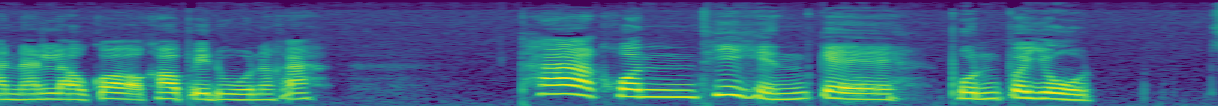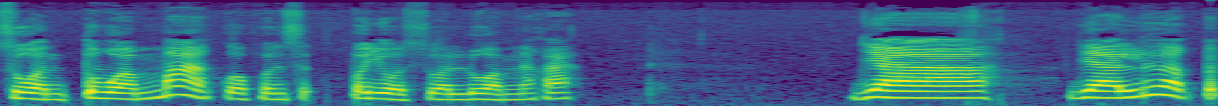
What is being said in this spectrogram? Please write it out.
อันนั้นเราก็เข้าไปดูนะคะ ถ้าคนที่เห็นแก่ผลประโยชน์ส่วนตัวมากกว่าผลประโยชน์ส่วนรวมนะคะ อย่าอย่าเลือกไป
